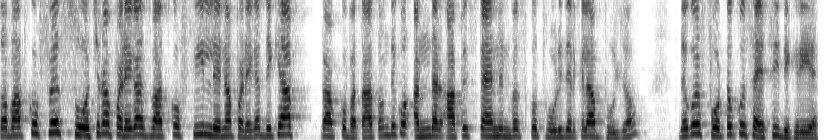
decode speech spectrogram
तो अब आपको फिर सोचना पड़ेगा, इस बात को फील लेना पड़ेगा। देखिए, आप, मैं आपको बताता हूँ। देखो, अंदर आप इस टेन इनवर्स को थोड़ी देर के लिए आप भूल जाओ। देखो, ये फ़ोटो कुछ ऐसी दिख रही है।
